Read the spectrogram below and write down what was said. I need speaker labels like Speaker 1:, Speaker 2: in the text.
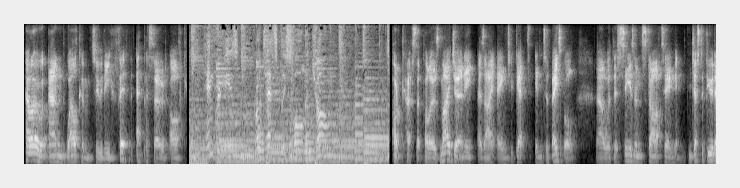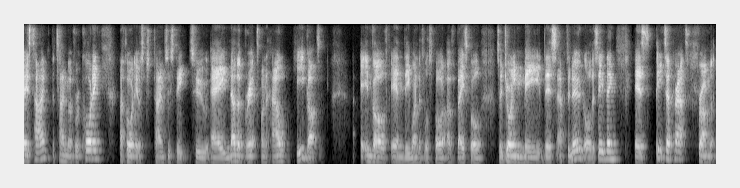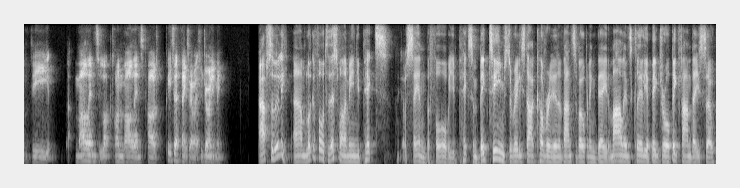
Speaker 1: Hello and welcome to the fifth episode of
Speaker 2: Ken Griffey's grotesquely swollen jaw.
Speaker 1: podcast that follows my journey as I aim to get into baseball. Now, with the season starting in just a few days' time, the time of recording, I thought it was time to speak to another Brit on how he got involved in the wonderful sport of baseball. So, joining me this afternoon or this evening is Peter Pratt from the Marlins Locked On Marlins pod. Peter, thanks very much for joining me.
Speaker 3: Absolutely. I'm looking forward to this one. I mean, you picked, like I was saying before, you picked some big teams to really start covering in advance of opening day. The Marlins, clearly a big draw, big fan base. So,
